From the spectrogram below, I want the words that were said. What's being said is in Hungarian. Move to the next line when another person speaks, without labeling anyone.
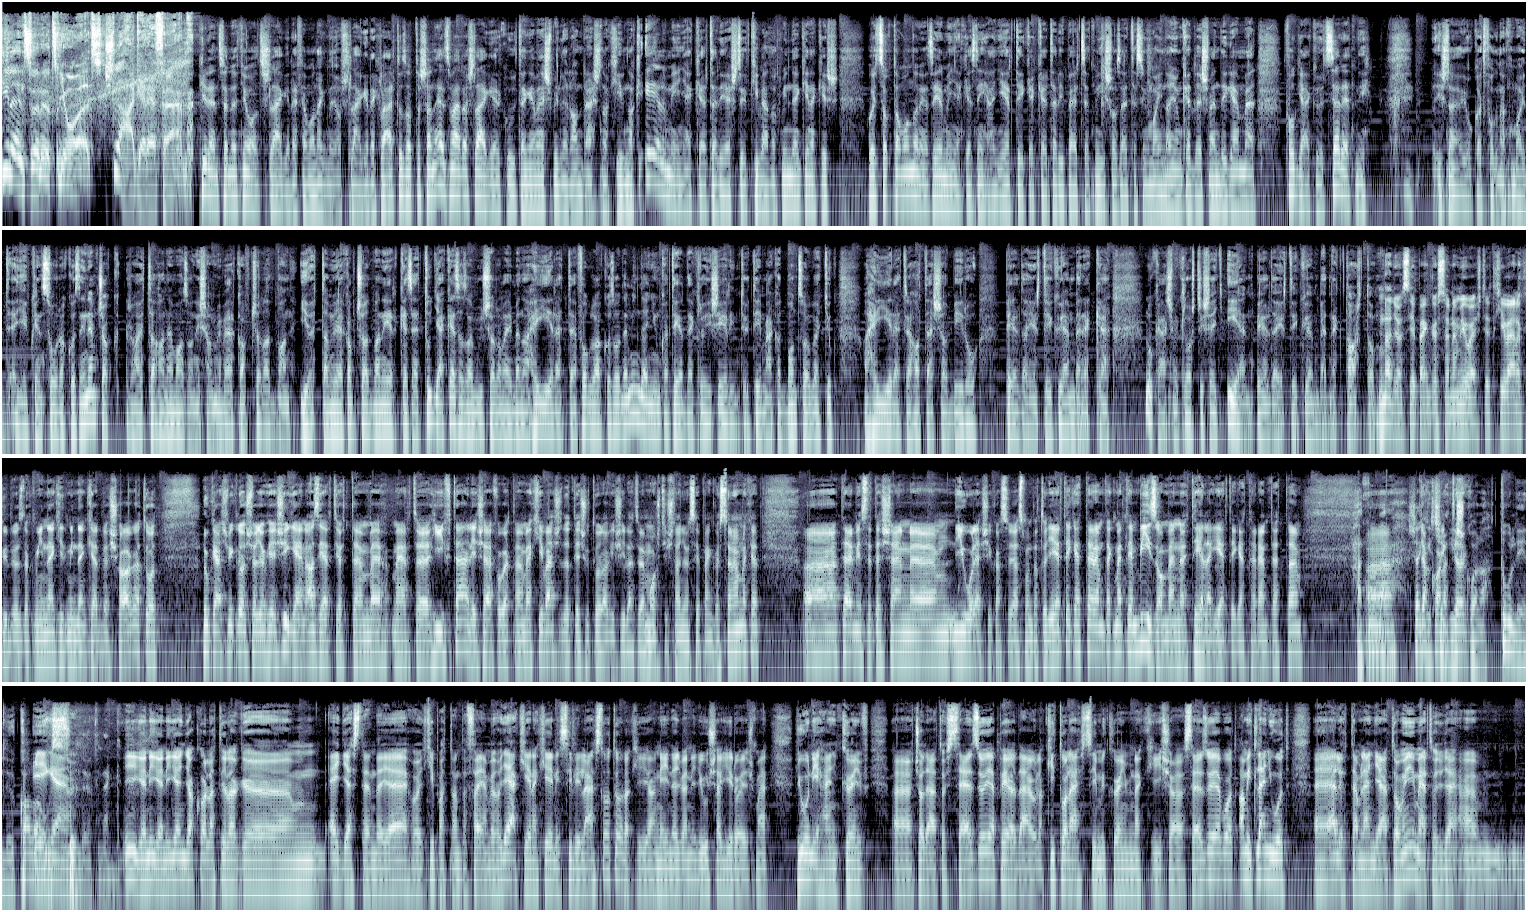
958! Sláger FM!
958! Sláger FM a legnagyobb slágerek változatosan. Ez már a slágerkult engem Esmiller Andrásnak hívnak. Élményekkel teli estét kívánok mindenkinek, és hogy szoktam mondani, az élményekhez néhány értékekkel teli percet mi is hozzáteszünk mai nagyon kedves vendégemmel. Fogják őt szeretni, és nagyon jókat fognak majd egyébként szórakozni, nem csak rajta, hanem azon is, amivel kapcsolatban jött, amivel kapcsolatban érkezett. Tudják, ez az a műsor, amelyben a helyi élettel foglalkozó, de mindannyiunkat érdeklő és érintő témákat boncolgatjuk a helyi életre hatással bíró példaértékű emberekkel. Lukács Miklóst is egy ilyen példaértékű embernek tartom.
Nagyon szépen köszönöm, jó estét kívánok, üdvözlök mindenkit, minden kedves hallgatót. Lukács Miklós vagyok, és igen, azért jöttem be, mert hívtál, és elfogadtam a meghívásodat, és utólag is, illetve most is nagyon szépen köszönöm neked. természetesen jól esik az, hogy azt mondtad, hogy értéket teremtek, mert én bízom benne, hogy tényleg értéket teremtettem.
Hát na, uh, segítségiskola, túlélő kalauz igen, szülőknek.
Igen, igen, igen, gyakorlatilag uh, egy esztendeje, hogy kipattant a fejembe, hogy el kéne kérni Szili Lászlótól, aki a 444 újságíró, és már jó néhány könyv uh, csodálatos szerzője, például a Kitolás című könyvnek is a szerzője volt, amit lenyúlt uh, előttem Lengyel Tomi, mert hogy ugye uh,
